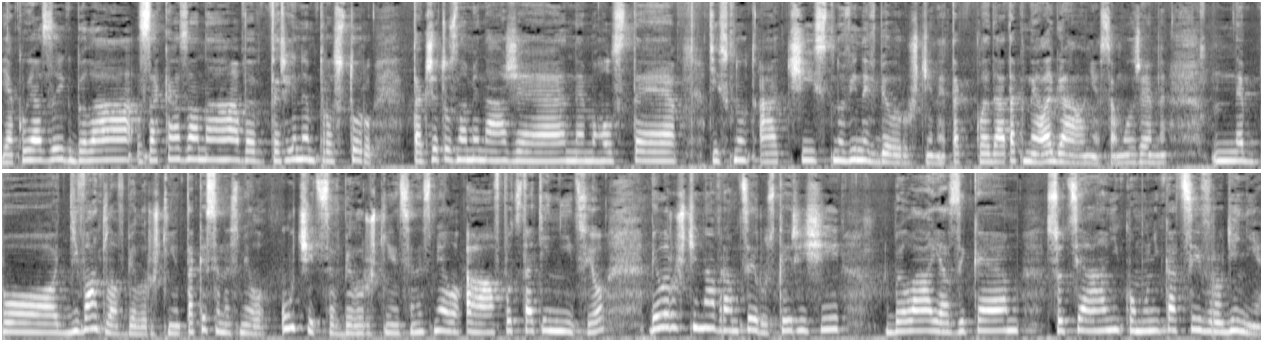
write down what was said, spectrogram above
jako jazyk byla zakázaná ve veřejném prostoru. Takže to znamená, že nemohl jste tisknout a číst noviny v běloruštině, tak hledá tak nelegálně samozřejmě. Nebo divadla v běloruštině taky se nesmělo. Učit se v běloruštině se nesmělo. A v podstatě nic, jo. Běloruština v rámci Ruské říši byla jazykem sociální komunikací v rodině.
